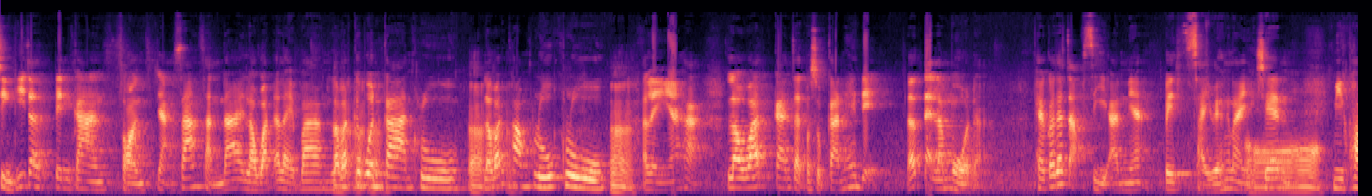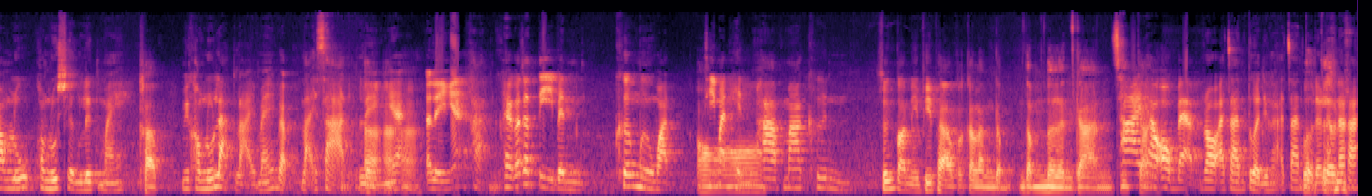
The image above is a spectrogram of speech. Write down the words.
สิ่งที่จะเป็นการสอนอย่างสร้างสรรค์ได้เราวัดอะไรบ้าง เราวัดกระบวนการครูอ่าเราวัดความรู้ครูอ่าอะไรอย่างเงี้ยค่ะ เราวัดการจัดประสบการณ์ให้เด็ก แล้วแต่ละโหมดอะแพรก็จะจับสี่อันเนี้ยไปใส่ไว้ข้างในอย่างเช่นอ๋อมีความรู้ความรู้เชิงลึกไหมครับ มีความรู้หลากหลายไหมแบบหลายศาสตร์อะไรอย่างเงี้ยอ่าอ่าอ่าอะไรอย่างเงี้ยค่ะแพรก็จะตีเป็นเครื่องมือวัดอ๋อที่มันเห็นภาพมากขึ้น ซึ่งตอนนี้พี่แพลวก็กำลังดำดำเนินการใช่ที่จค่ะออกแบบรออาจารย์ตรวจอยู่ค่ะอาจารย์ตรวจเร็วๆนะคะ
